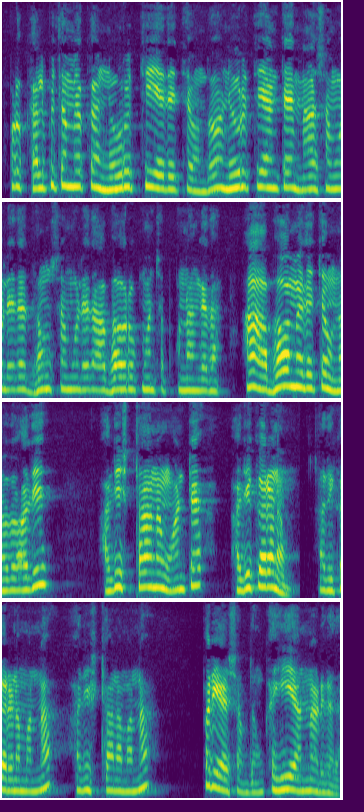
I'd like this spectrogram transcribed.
ఇప్పుడు కల్పితం యొక్క నివృత్తి ఏదైతే ఉందో నివృత్తి అంటే నాశము లేదా ధ్వంసము లేదా అభావ రూపం అని చెప్పుకున్నాం కదా. ఆ అభావం ఏదైతే ఉన్నదో అది అధిష్టానము అంటే అధికరణం. అధికరణం అన్నా అధిష్టానం అన్న పర్యాయ శబ్దం కహి అన్నాడు కదా.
